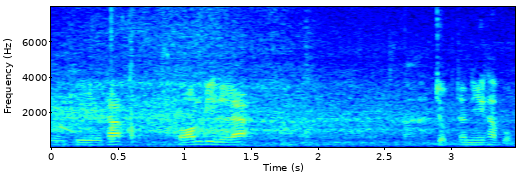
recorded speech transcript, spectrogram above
โอเคครับ พร้อมบินแล้ว จบเท่านี้ครับผม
